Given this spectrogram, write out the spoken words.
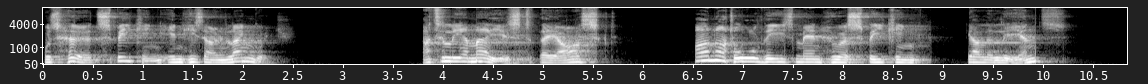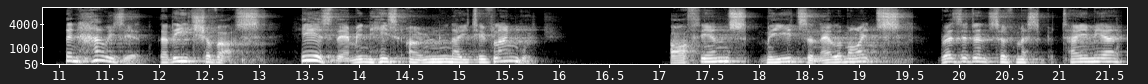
was heard speaking in his own language. Utterly amazed, they asked, Are not all these men who are speaking Galileans? Then how is it that each of us hears them in his own native language? Parthians, Medes, and Elamites, residents of Mesopotamia,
